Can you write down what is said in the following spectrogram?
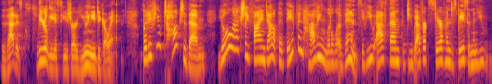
that is clearly a seizure. You need to go in. But if you talk to them you'll actually find out that they've been having little events. If you ask them do you ever stare off into space? and then you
